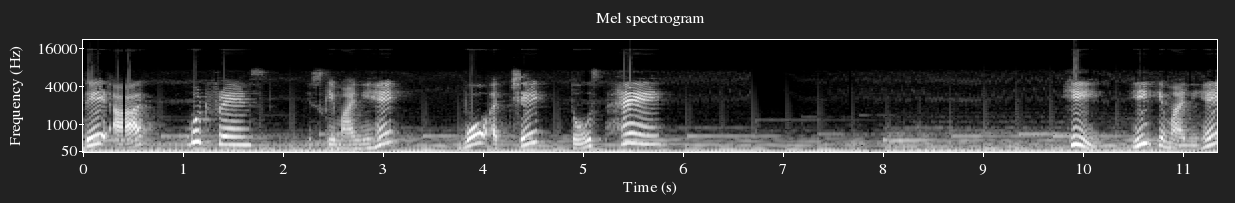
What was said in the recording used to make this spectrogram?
दे आर गुड फ्रेंड्स इसके मानी है, वो अच्छे दोस्त हैं। ही ही के मानी है।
